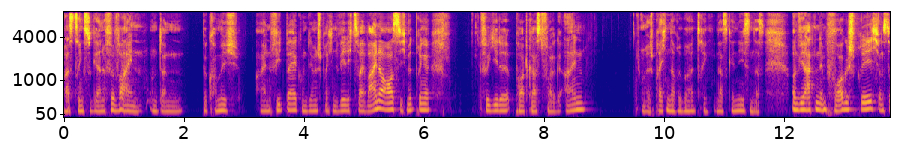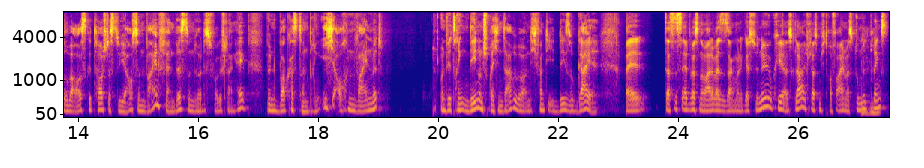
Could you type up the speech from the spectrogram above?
was trinkst du gerne für Wein? Und dann bekomme ich ein Feedback und dementsprechend wähle ich zwei Weine aus, die ich mitbringe für jede Podcast-Folge ein. Und wir sprechen darüber, trinken das, genießen das. Und wir hatten im Vorgespräch uns darüber ausgetauscht, dass du ja auch so ein Weinfan bist und du hattest vorgeschlagen, hey, wenn du Bock hast, dann bring ich auch einen Wein mit. Und wir trinken den und sprechen darüber. Und ich fand die Idee so geil, weil das ist etwas, normalerweise sagen meine Gäste, nee, okay, alles klar, ich lasse mich drauf ein, was du mitbringst.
